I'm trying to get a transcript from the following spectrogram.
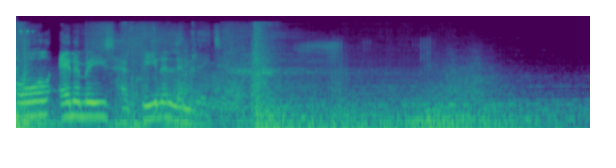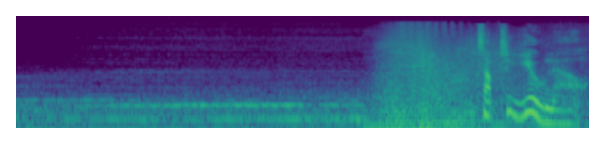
All enemies have been eliminated. It's up to you now.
